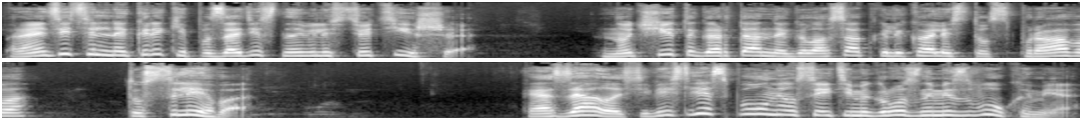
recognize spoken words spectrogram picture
Пронзительные крики позади становились все тише, но чьи-то гортанные голоса откликались то справа, то слева. Казалось, весь лес полнился этими грозными звуками,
